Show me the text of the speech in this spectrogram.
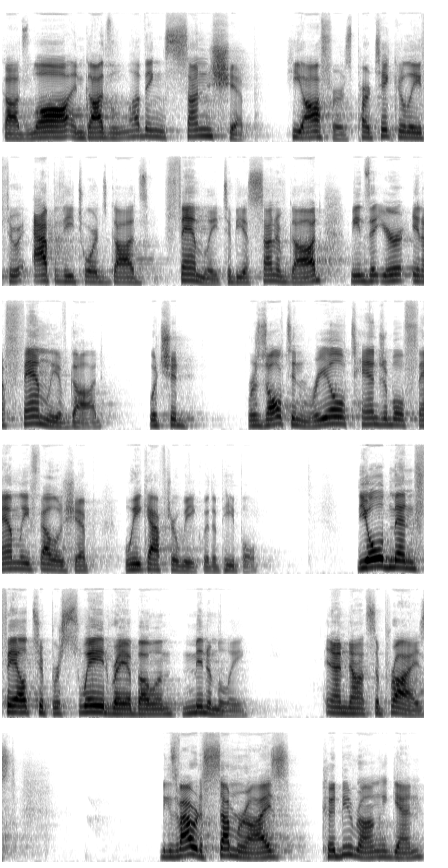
God's law and God's loving sonship he offers, particularly through apathy towards God's family. To be a son of God means that you're in a family of God, which should result in real, tangible family fellowship week after week with the people. The old men failed to persuade Rehoboam minimally, and I'm not surprised. Because if I were to summarize, could be wrong again,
